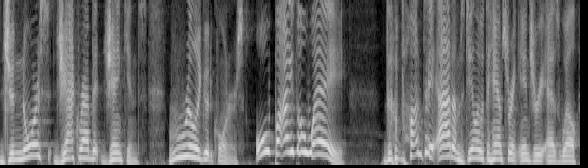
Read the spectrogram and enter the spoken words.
Janoris Jackrabbit Jenkins, really good corners. Oh, by the way, Davante Adams dealing with the hamstring injury as well.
